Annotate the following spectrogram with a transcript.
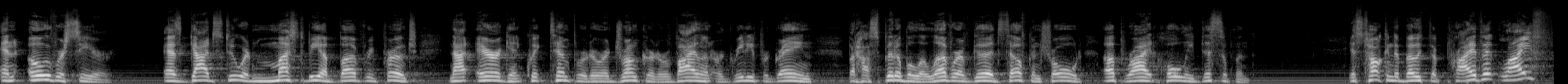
An overseer, as God's steward, must be above reproach, not arrogant, quick tempered, or a drunkard, or violent, or greedy for gain, but hospitable, a lover of good, self controlled, upright, holy, disciplined. It's talking to both the private life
